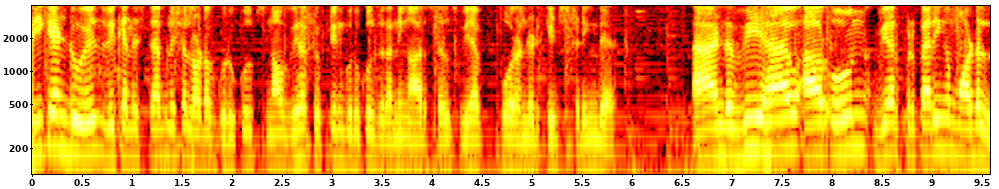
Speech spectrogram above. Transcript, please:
we can do is we can establish a lot of gurukuls. Now we have 15 gurukuls running ourselves. We have 400 kids studying there, and we have our own. We are preparing a model,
